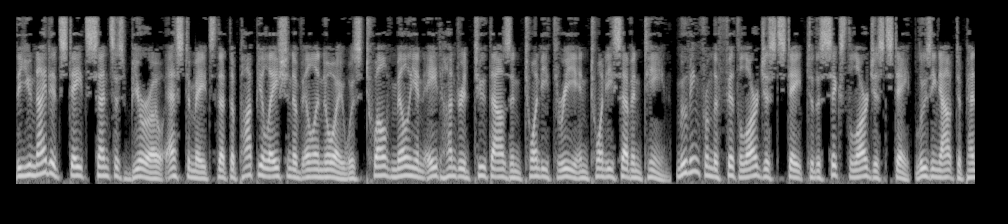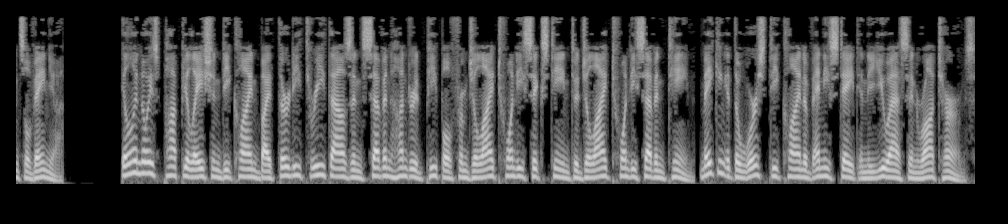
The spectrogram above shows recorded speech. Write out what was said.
The United States Census Bureau estimates that the population of Illinois was 12,802,023 in 2017, moving from the fifth largest state to the sixth largest state losing out to Pennsylvania. Illinois' population declined by 33,700 people from July 2016 to July 2017, making it the worst decline of any state in the U.S. in raw terms.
